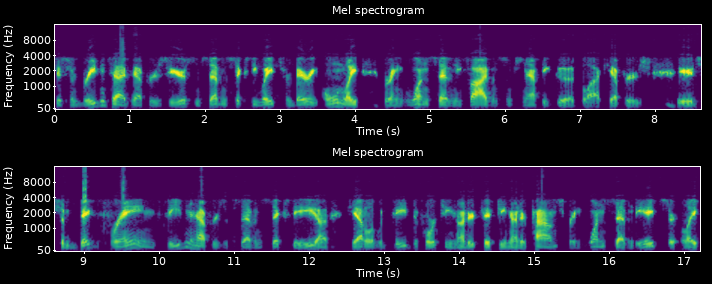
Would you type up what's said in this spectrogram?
to some breeding type heifers here. Some 760 weights from Barrie only bring 175 and some snappy good black heifers. Here's some big frame feeding heifers at 760. Uh, cattle that would feed to 1,400, 1,500 pounds bring 178. Certainly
